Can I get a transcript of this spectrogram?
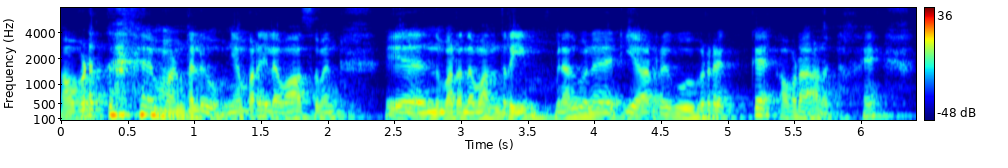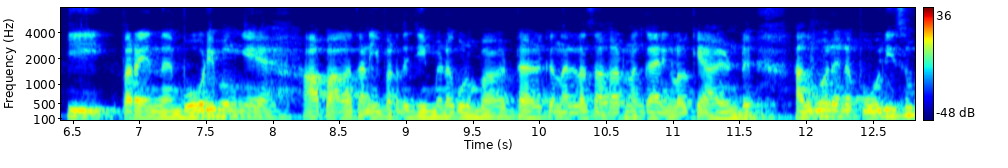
അവിടുത്തെ മണ്ഡലവും ഞാൻ പറയില്ല വാസവൻ എന്ന് പറയുന്ന മന്ത്രിയും പിന്നെ അതുപോലെ തന്നെ ടി ആർ രഘു ഇവരൊക്കെ അവിടെ ആണ് ഈ പറയുന്ന ബോഡി പൊങ്ങിയ ആ ഭാഗത്താണ് ഈ പറയുന്ന ജിമ്മിയുടെ കുടുംബമായിട്ടൊക്കെ നല്ല സഹകരണം കാര്യങ്ങളൊക്കെ ആയുണ്ട് അതുപോലെ തന്നെ പോലീസും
